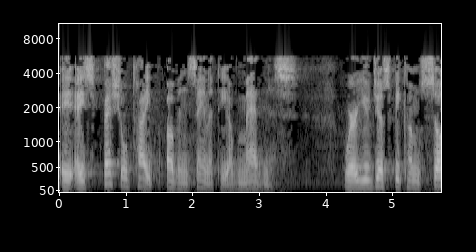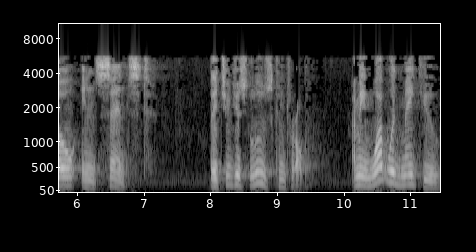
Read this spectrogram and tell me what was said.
a, a special type of insanity, of madness, where you just become so incensed that you just lose control. I mean, what would make you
